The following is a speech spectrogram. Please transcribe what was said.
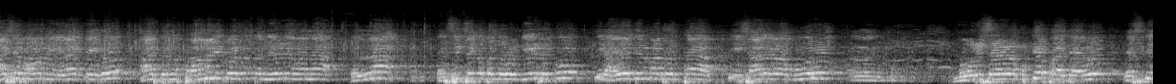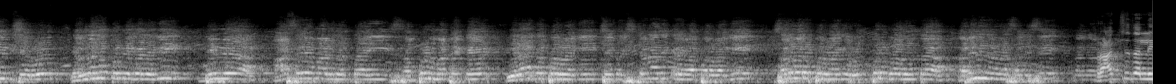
ಆಶಾಭಾವನೆ ಇಲಾಖೆ ಇದು. ಆದ್ದರಿಂದ ಪ್ರಾಮಾಣಿಕವಾದಂತಹ ನಿರ್ಣಯವನ್ನ ಎಲ್ಲಾ ಶಿಕ್ಷಕ ಬಂಧುಗಳು ನೀಡಬೇಕು. ಈಗ ಆಯೋಜನೆ ಮಾಡಿದಂತ ಈ ಶಾಲೆಗಳ ಮೂರು ಮೂರು ಶಾಲೆಗಳ ಮುಖ್ಯೋಪಾಧ್ಯಾಯರು, ಎಸ್ ಡಿ ಎಲ್ಲರ ಕುಟುಂಬಗಳಲ್ಲಿ ದಿವ್ಯ ಆಶ್ರಯ ಮಾಡಿದಂತ ಈ ಸಂಪೂರ್ಣ ಮಠಕ್ಕೆ ಇಲಾಖಾ ಪರವಾಗಿ ಕ್ಷೇತ್ರ ಶಿಕ್ಷಣಾಧಿಕಾರಿಗಳ ಪರವಾಗಿ, ಸರ್ವರ ಪರವಾಗಿ ಹೃತ್ಪೂರ್ವಕವಾದಂತ ಅಭಿನಂದನೆ ಸಲ್ಲಿಸಿ ರಾಜ್ಯದಲ್ಲಿ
